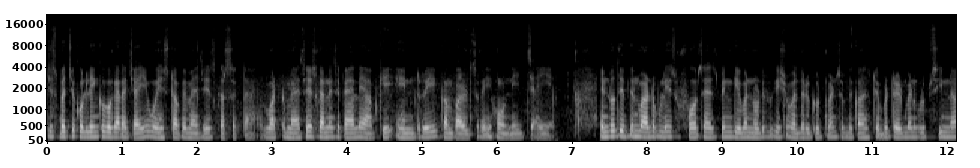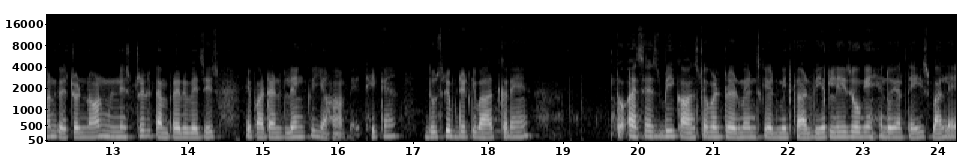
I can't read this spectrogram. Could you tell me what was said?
जिस बच्चे को लिंक वगैरह चाहिए, वो इंस्टा पे मैसेज कर सकता है। बट मैसेज करने से पहले आपकी एंट्री कंपल्सरी होनी चाहिए। Indo-Tibetan Border Police Force has been given notification for the recruitment of the Constable Treatment Group C non-gazetted non-ministerial temporary basis a patent link यहाँ पे ठीक है दूसरी अपडेट की बात करें तो एसएसबी कांस्टेबल ट्रेडमेंट्स के एडमिट कार्ड भी रिलीज़ हो गए हैं 2023 वाले।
